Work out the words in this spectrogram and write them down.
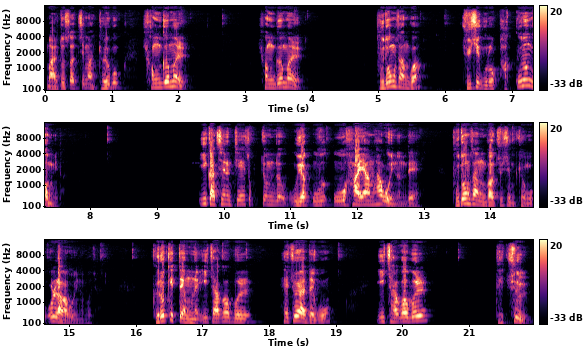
말도 썼지만 결국 현금을 현금을 부동산과 주식으로 바꾸는 겁니다. 이 가치는 계속 좀 더 우하향하고 있는데 부동산과 주식은 결국 올라가고 있는 거죠. 그렇기 때문에 이 작업을 해줘야 되고 이 작업을 대출,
